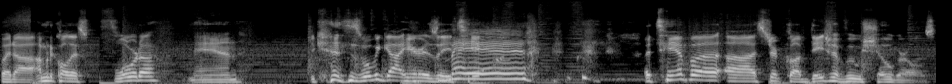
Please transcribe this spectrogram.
But uh, I'm going to call this Florida man because what we got here is a, Man, a Tampa uh, strip club, Deja Vu Showgirls,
